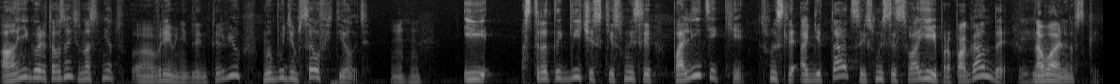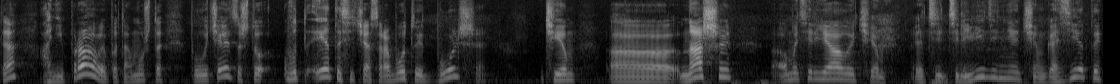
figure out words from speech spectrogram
а они говорят, а вы знаете, у нас нет э, времени для интервью, мы будем селфи делать. И стратегически в смысле политики, в смысле агитации, в смысле своей пропаганды угу. навальновской, да, они правы, потому что получается, что вот это сейчас работает больше, чем э, наши материалы, чем э, телевидение, чем газеты,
